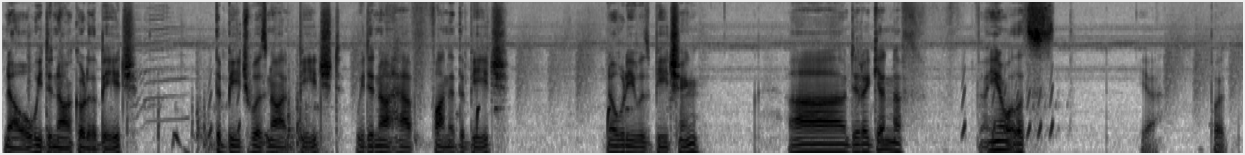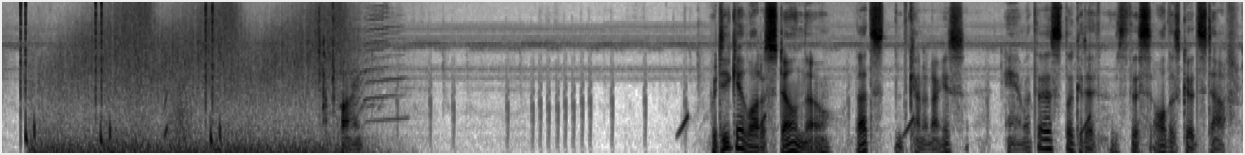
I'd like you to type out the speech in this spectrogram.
No, we did not go to the beach. The beach was not beached. We did not have fun at the beach. Nobody was beaching. Uh, did I get enough? You know what? Let's. Yeah. Put. Fine. We did get a lot of stone though. That's kind of nice. Amethyst. Look at it. It's this all this good stuff.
